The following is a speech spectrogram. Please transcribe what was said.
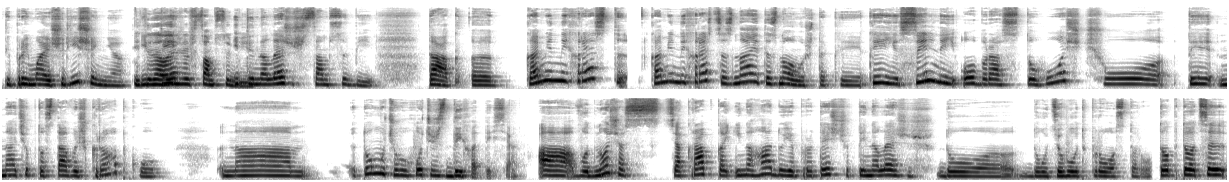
ти приймаєш рішення І, ти належиш сам собі. і ти належиш сам собі. Так, е, камінний хрест. Камінний хрест, це знаєте, знову ж таки, такий сильний образ того, що ти начебто ставиш крапку на тому, чого хочеш здихатися. А водночас ця крапка і нагадує про те, що ти належиш до, до цього от простору. Тобто, це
